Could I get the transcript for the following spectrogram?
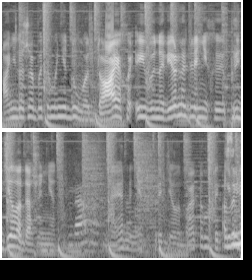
Они даже об этом и не думают. Да, я, и, наверное, для них и предела даже нет. Да. Наверное, нет предела. Поэтому такие А люди и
